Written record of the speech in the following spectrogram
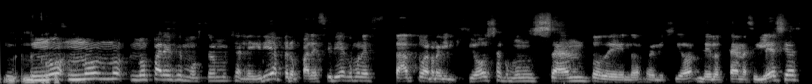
no, no, no, no parece mostrar mucha alegría, pero parecería como una estatua religiosa, como un santo de los religiosos, de los que están en las iglesias.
